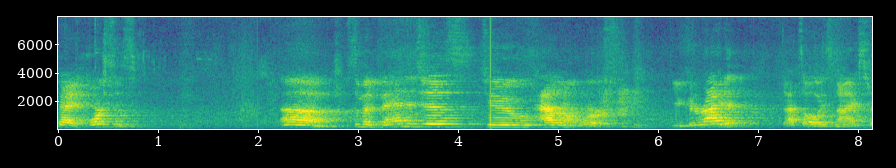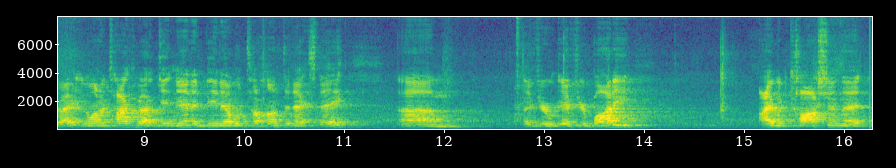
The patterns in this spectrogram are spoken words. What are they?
Okay, horses. Um, some advantages to having a horse. You can ride it. That's always nice, right? You want to talk about getting in and being able to hunt the next day. Um, if your if your body, I would caution that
